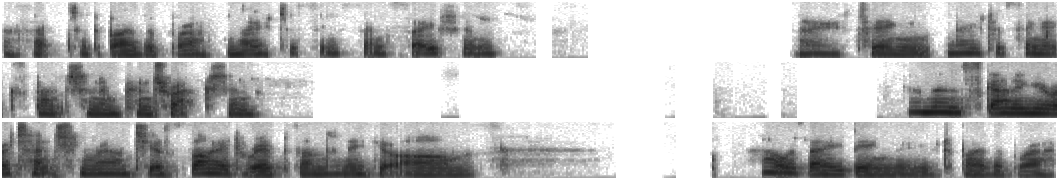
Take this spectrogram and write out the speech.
affected by the breath? Noticing sensations, noting, noticing expansion and contraction. And then scanning your attention around to your side ribs underneath your arms. How are they being moved by the breath?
